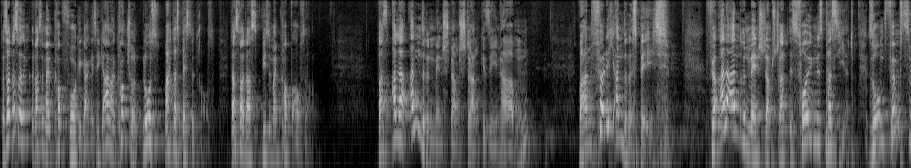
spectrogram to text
Das war das, was in meinem Kopf vorgegangen ist. Egal, man kommt schon, los, mach das Beste draus. Das war das, wie es in meinem Kopf aussah. Was alle anderen Menschen am Strand gesehen haben, war ein völlig anderes Bild. Für alle anderen Menschen am Strand ist Folgendes passiert. So um 15.30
